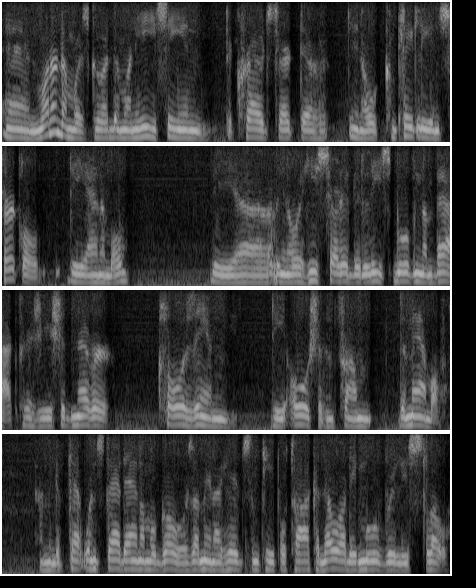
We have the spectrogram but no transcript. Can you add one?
And one of them was good. And when he seen the crowd start to, you know, completely encircle the animal, the uh, you know he started at least moving them back because you should never close in the ocean from the mammal. I mean, if that once that animal goes, I mean, I heard some people talking, oh, they move really slow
